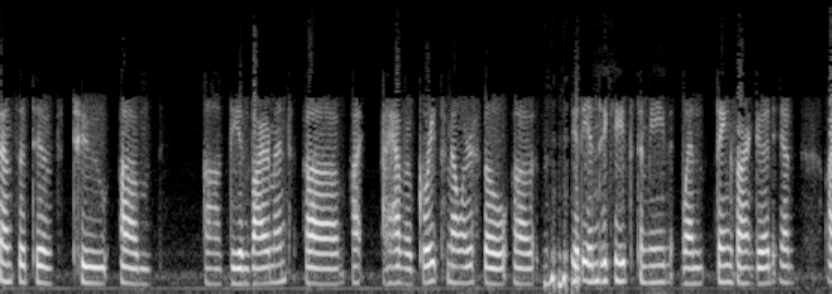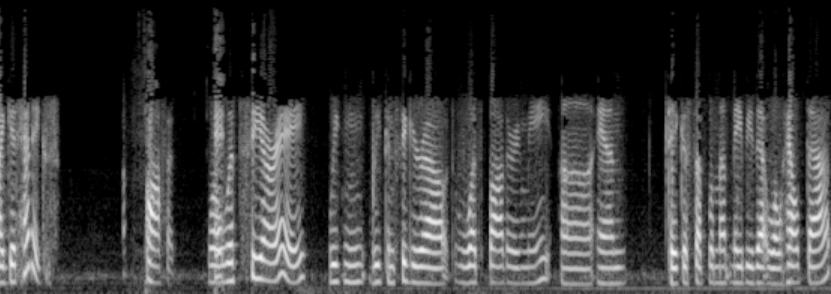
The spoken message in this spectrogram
sensitive to um, uh, the environment. Uh, I, I have a great smeller, so uh, it indicates to me when things aren't good, and I get headaches often. Well, And- with CRA, we can we can figure out what's bothering me uh, and take a supplement maybe that will help that.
